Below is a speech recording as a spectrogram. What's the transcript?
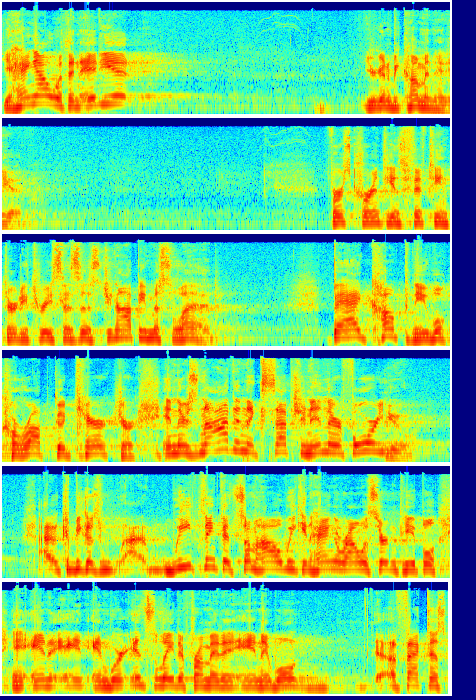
You hang out with an idiot, you're going to become an idiot. 1 Corinthians 15 33 says this Do not be misled. Bad company will corrupt good character. And there's not an exception in there for you. Uh, because uh, we think that somehow we can hang around with certain people and, and, and we're insulated from it and it won't affect us.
